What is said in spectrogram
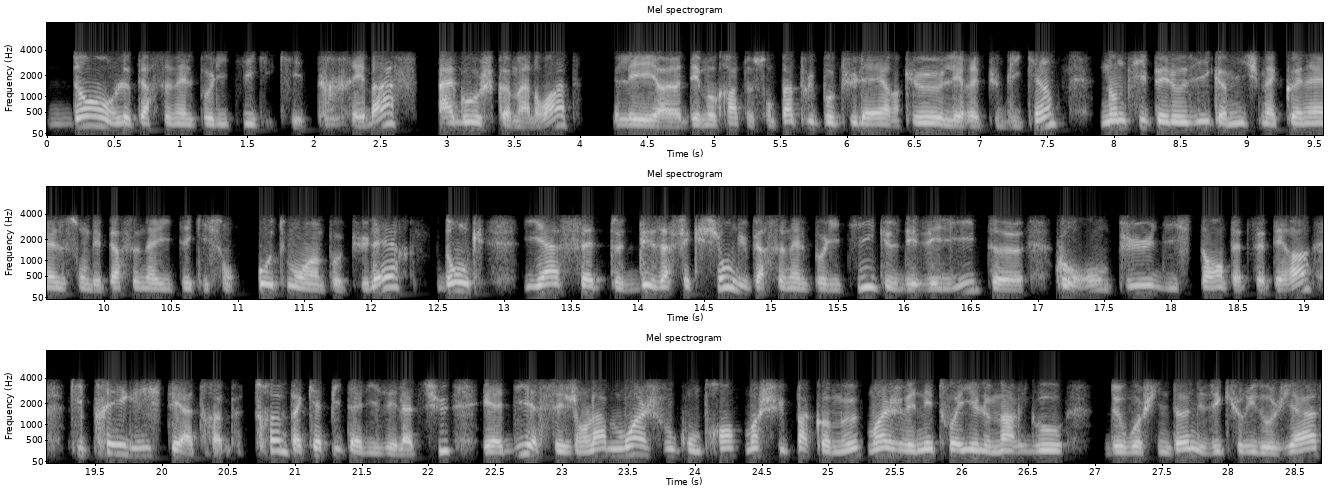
dans le personnel politique qui est très basse, à gauche comme à droite, les euh, démocrates ne sont pas plus populaires que les républicains. Nancy Pelosi comme Mitch McConnell sont des personnalités qui sont hautement impopulaires. Donc il y a cette désaffection du personnel politique, des élites euh, corrompues, distantes, etc., qui préexistait à Trump. Trump a capitalisé là-dessus et a dit à ces gens-là, moi je vous comprends, moi je suis pas comme eux, moi je vais nettoyer le marigot de Washington, les écuries d'Ogias,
